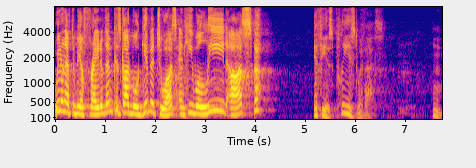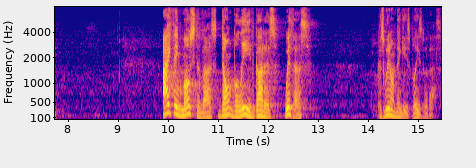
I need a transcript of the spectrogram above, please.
We don't have to be afraid of them because God will give it to us and He will lead us if He is pleased with us. Hmm. I think most of us don't believe God is with us because we don't think He's pleased with us.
